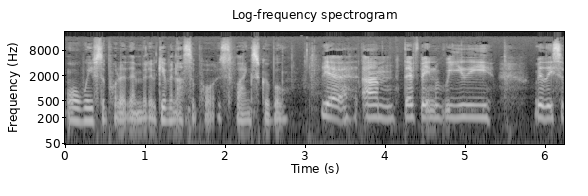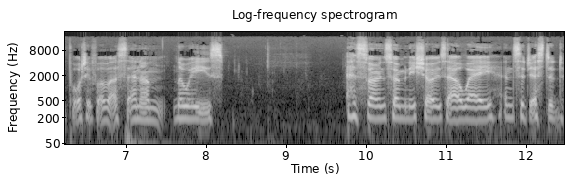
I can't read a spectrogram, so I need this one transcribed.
or we've supported them but have given us support, is Flying Scribble. Yeah, um, they've been really, really supportive of us. And um, Louise has thrown so many shows our way and suggested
